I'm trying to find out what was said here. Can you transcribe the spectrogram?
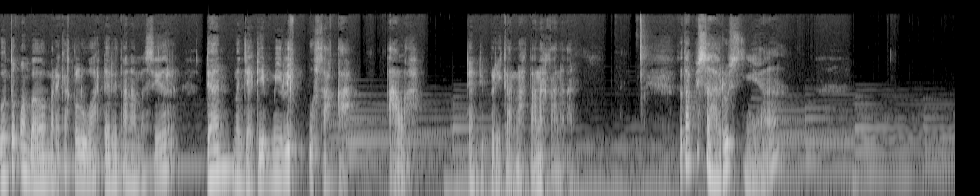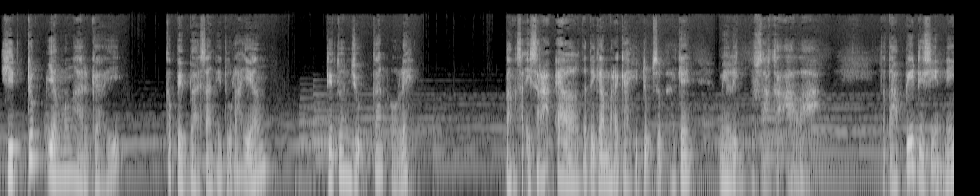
untuk membawa mereka keluar dari tanah Mesir dan menjadi milik pusaka Allah dan diberikanlah tanah Kanaan. Tetapi seharusnya hidup yang menghargai kebebasan itulah yang ditunjukkan oleh bangsa Israel ketika mereka hidup sebagai milik pusaka Allah. Tetapi di sini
